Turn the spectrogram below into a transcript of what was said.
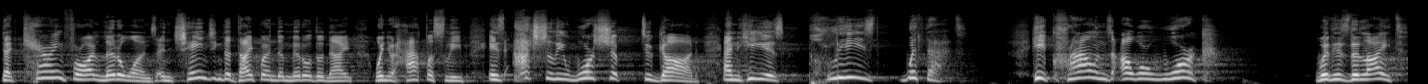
that caring for our little ones and changing the diaper in the middle of the night when you're half asleep is actually worship to God. And He is pleased with that. He crowns our work with His delight.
